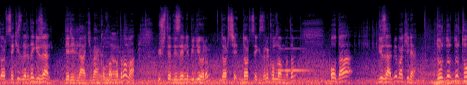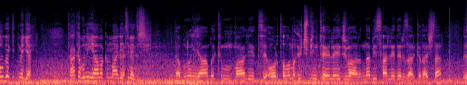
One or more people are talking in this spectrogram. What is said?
4.8'leri de güzel der illa ki ben kullanmadım ama 3'te dizerini biliyorum. 4 4.8'ini kullanmadım. O da güzel bir makine. Dur dur dur Tolga gitme gel. Kanka bunun yağ bakım maliyeti nedir? Ya bunun yağ bakım maliyeti ortalama 3000 TL civarında biz hallederiz arkadaşlar. Ee,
